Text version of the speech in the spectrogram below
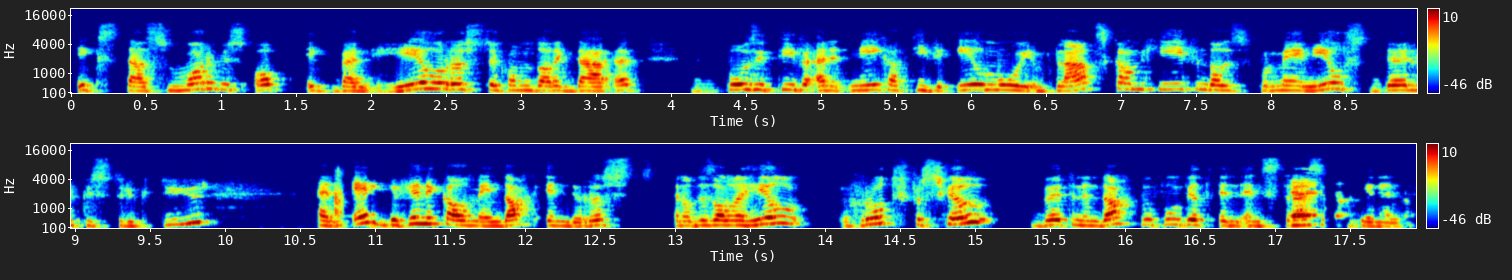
ik sta s morgens op, ik ben heel rustig omdat ik daar het positieve en het negatieve heel mooi een plaats kan geven. Dat is voor mij een heel duidelijke structuur. En eigenlijk begin ik al mijn dag in de rust. En dat is al een heel groot verschil buiten een dag bijvoorbeeld in, in stress beginnen.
